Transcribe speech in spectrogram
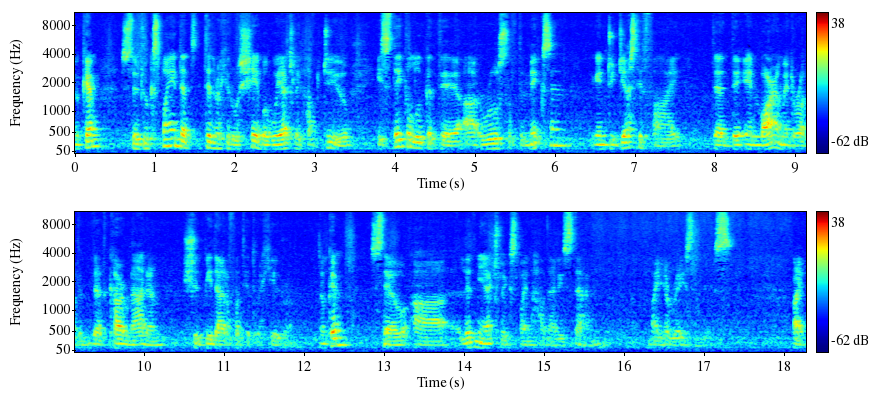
Okay, so to explain that tetrahedral shape, what we actually have to do is take a look at the uh, rules of the mixing, again to justify that the environment or that carbon atom should be that of a tetrahedron. Okay, so uh, let me actually explain how that is done by erasing this. Right,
